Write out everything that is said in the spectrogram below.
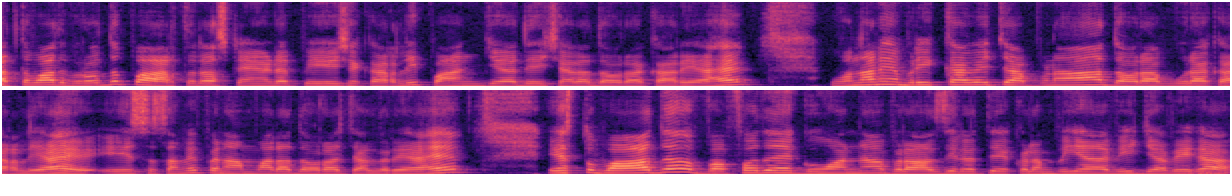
ਅੱਤਵਾਦ ਵਿਰੁੱਧ ਭਾਰਤ ਦਾ ਸਟੈਂਡ ਪੇਸ਼ ਕਰਨ ਲਈ ਪੰਜ ਦੇਸ਼ਾਂ ਦਾ ਦੌਰਾ ਕਰ ਰਿਹਾ ਹੈ। ਉਹਨਾਂ ਨੇ ਅਮਰੀਕਾ ਵਿੱਚ ਆਪਣਾ ਦੌਰਾ ਪੂਰਾ ਕਰ ਲਿਆ ਹੈ। ਇਸ ਸਮੇਂ ਪਨਾਮਾ ਦਾ ਦੌਰਾ ਚੱਲ ਰਿਹਾ ਹੈ। ਇਸ ਤੋਂ ਬਾਅਦ ਵਫਦ ਗੁਆਨਾ, ਬ੍ਰਾਜ਼ੀਲ ਅਤੇ ਕੋਲੰਬੀਆ ਵੀ ਜਾਵੇਗਾ।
